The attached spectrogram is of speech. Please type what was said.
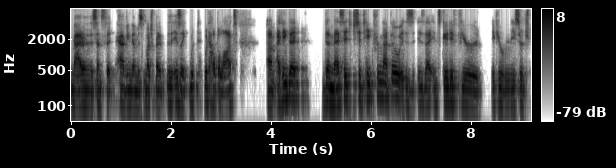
matter in the sense that having them is much better is like would would help a lot. Um, I think that the message to take from that though is is that it's good if your if your research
